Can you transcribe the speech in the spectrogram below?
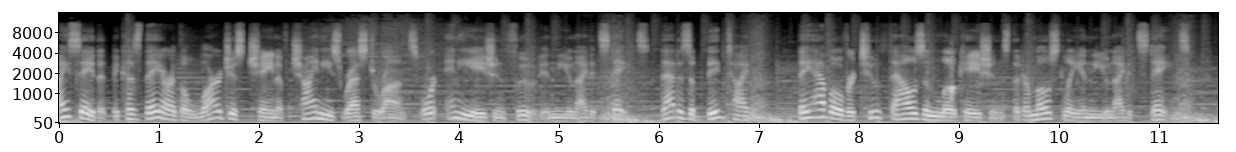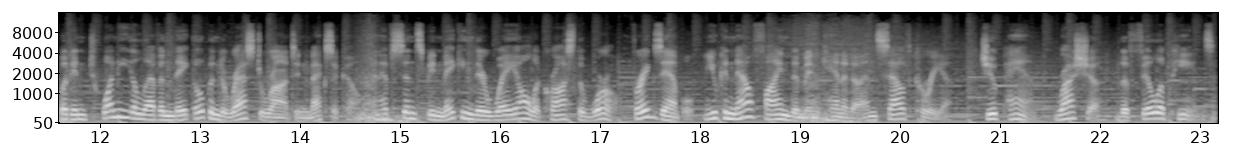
I say that because they are the largest chain of Chinese restaurants or any Asian food in the United States. That is a big title. They have over 2,000 locations that are mostly in the United States, but in 2011 they opened a restaurant in Mexico and have since been making their way all across the world. For example, you can now find them in Canada and South Korea, Japan, Russia, the Philippines,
